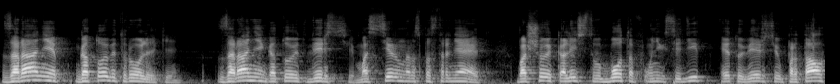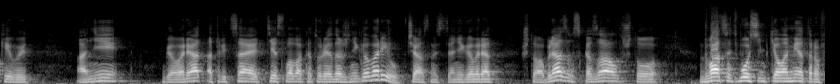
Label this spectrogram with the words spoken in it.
заранее готовит ролики, заранее готовит версии, массированно распространяет. Большое количество ботов у них сидит, эту версию проталкивает. Они говорят, отрицают те слова, которые я даже не говорил. В частности, они говорят, что Аблязов сказал, что 28 километров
